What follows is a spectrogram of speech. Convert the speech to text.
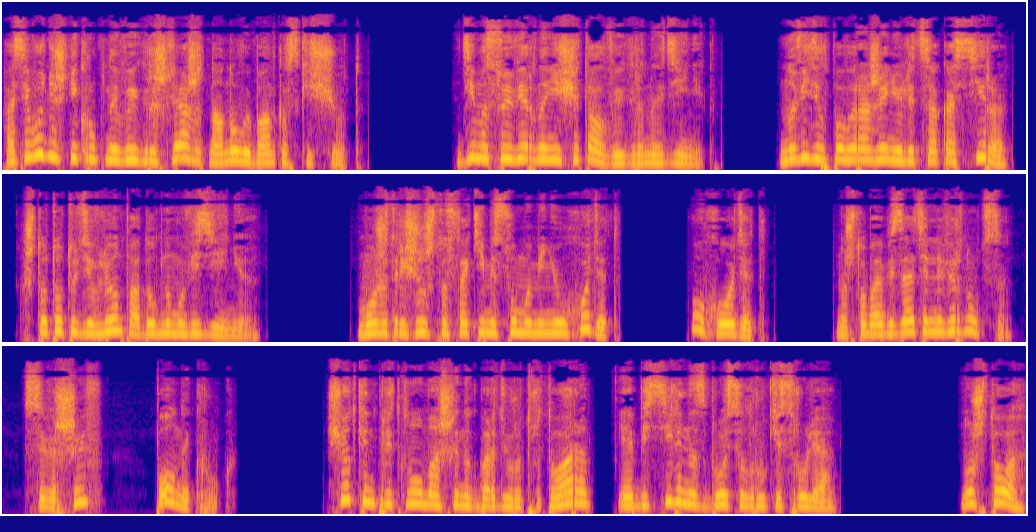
А сегодняшний крупный выигрыш ляжет на новый банковский счет. Дима суеверно не считал выигранных денег, но видел по выражению лица кассира, что тот удивлен подобному везению. Может, решил, что с такими суммами не уходят? Уходят. Но чтобы обязательно вернуться, совершив полный круг. Щеткин приткнул машину к бордюру тротуара и обессиленно сбросил руки с руля. — Ну что?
